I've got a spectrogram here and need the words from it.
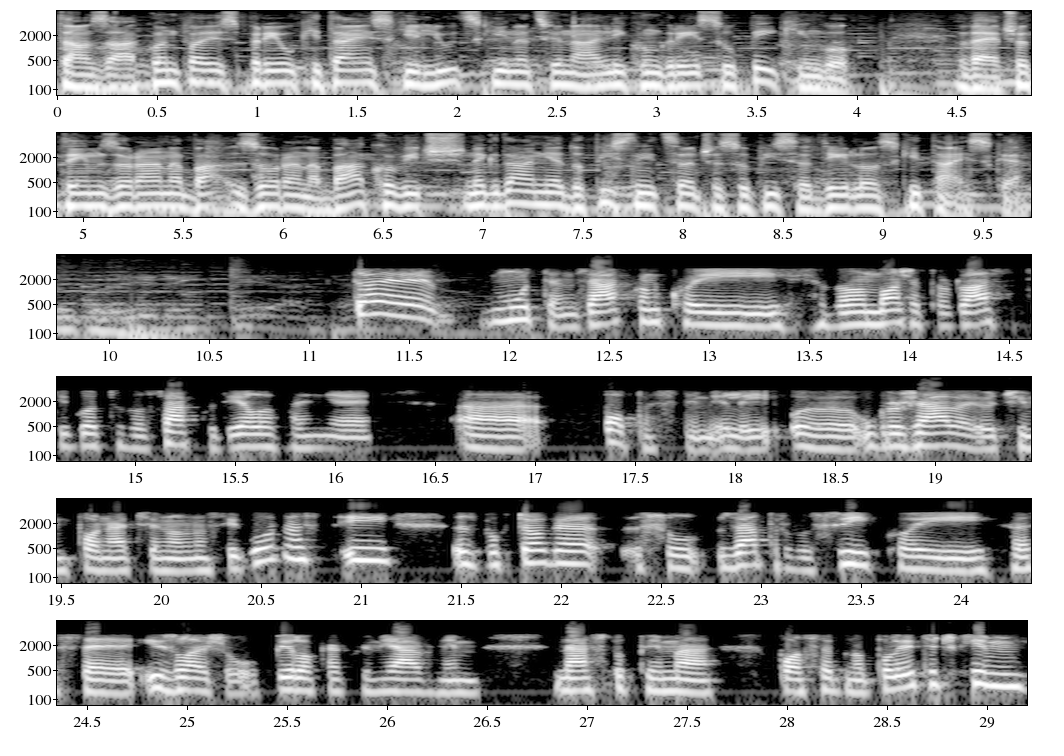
Ta zakon pa je sprejel Kitajski ljudski nacionalni kongres v Pekingu. Več o tem Zorana, ba Zorana Bakovič, nekdanja dopisnica časopisa Delo z Kitajske. To je mutan zakon koji može proglasiti gotovo svako djelovanje uh, opasnim ili uh, ugrožavajućim po nacionalnu sigurnost i zbog toga su zapravo svi koji se izlažu bilo kakvim javnim nastupima, posebno političkim,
